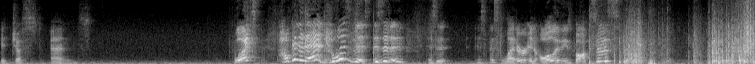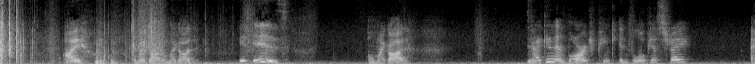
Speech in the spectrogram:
It just ends. What? How can it end? Who is this? Is it. Is it. Is this letter in all of these boxes? I. Oh my god, oh my god. It is. Oh my god. Did I get a large pink envelope yesterday? I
